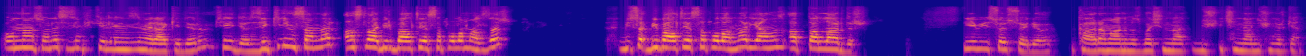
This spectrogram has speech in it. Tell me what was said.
Ondan sonra sizin fikirlerinizi merak ediyorum. Şey diyor, zeki insanlar asla bir baltaya sap olamazlar. Bir, bir baltaya sap olanlar yalnız aptallardır. Diye bir söz söylüyor kahramanımız başından düş, içinden düşünürken.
